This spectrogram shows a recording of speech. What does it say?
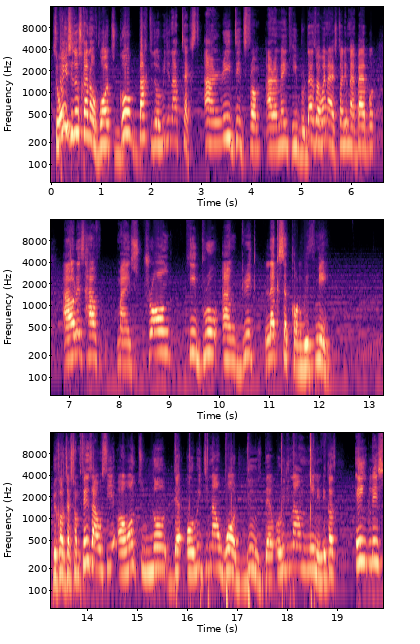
So when you see those kind of words, go back to the original text and read it from Aramaic Hebrew. That's why when I study my Bible, I always have my strong Hebrew and Greek lexicon with me. Because there's some things I will see, I want to know the original word used, the original meaning. Because English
